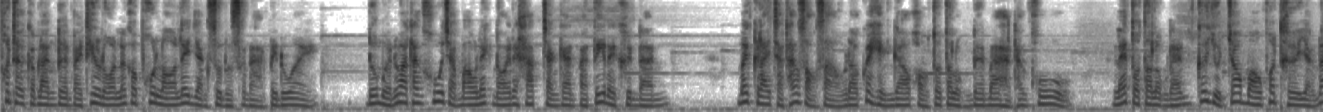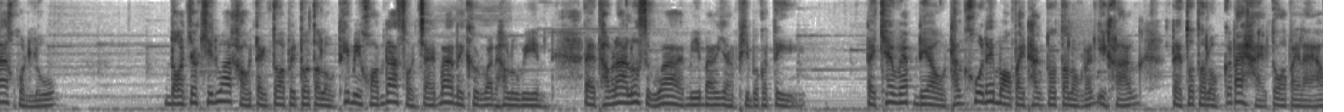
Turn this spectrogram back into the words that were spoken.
พวกเธอกำลังเดินไปที่รถแล้วก็พูดล้อเล่นอย่างสนุกสนานไปด้วย ดูเหมือนว่าทั้งคู่จะเมาเล็กน้อยนะครับจากการปาร์ตี้ในคืนนั้น ไม่ไกลจากทั้งสองสาวเราก็เห็นเงาของตัวตลกเดินมาหาทั้งคู่ และตัวตลกนั้นก็หยุดจ้องมองพวกเธออย่างน่าขนลุกดอนก็คิดว่าเขาแต่งตัวเป็นตัวตลกที่มีความน่าสนใจมากในคืนวันฮาโลวีนแต่ทาร่ารู้สึกว่ามีบางอย่างผิดปกติ แต่แค่แวบเดียวทั้งคู่ได้มองไปทางตัวตลกนั้นอีกครั้ง แต่ตัวตลกก็ได้หายตัวไปแล้ว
